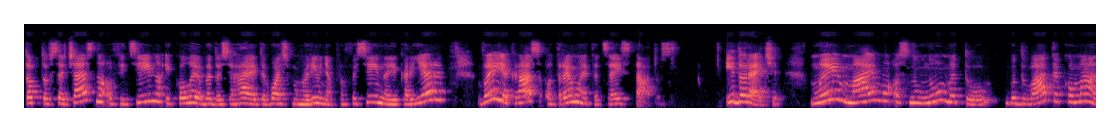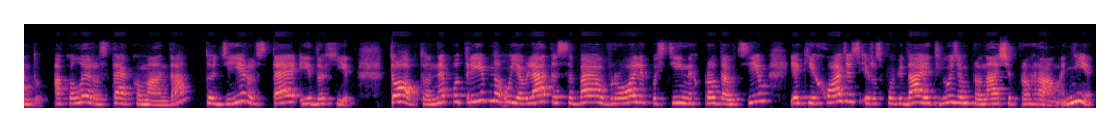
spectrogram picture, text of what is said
Тобто, все чесно, офіційно, і коли ви досягаєте восьмого рівня професійної кар'єри, ви якраз отримуєте цей статус. І до речі, ми маємо основну мету будувати команду. А коли росте команда, тоді росте і дохід. Тобто не потрібно уявляти себе в ролі постійних продавців, які ходять і розповідають людям про наші програми. Ні,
